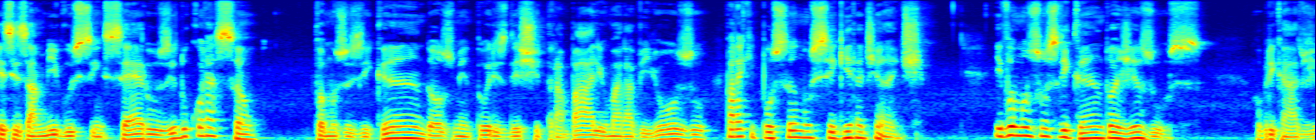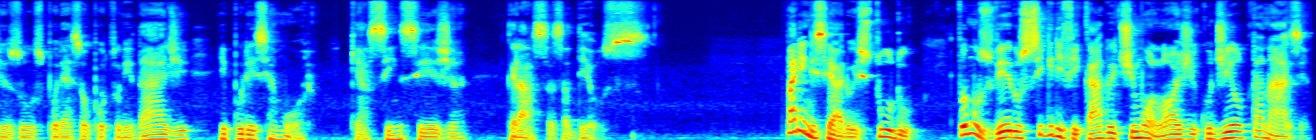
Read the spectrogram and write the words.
esses amigos sinceros e do coração. Vamos nos ligando aos mentores deste trabalho maravilhoso para que possamos seguir adiante e vamos nos ligando a Jesus. Obrigado, Jesus, por essa oportunidade e por esse amor. Que assim seja, graças a Deus. Para iniciar o estudo, vamos ver o significado etimológico de eutanásia.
